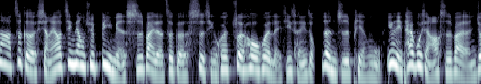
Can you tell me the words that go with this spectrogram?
那这个想要尽量去避免失败的这个事情，会最后会累积成一种认知偏误，因为你太不想要失败了，你就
